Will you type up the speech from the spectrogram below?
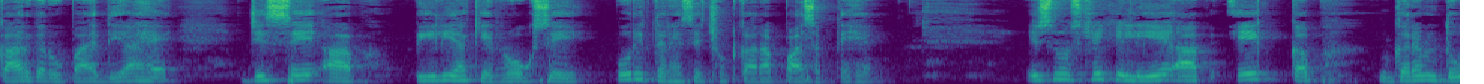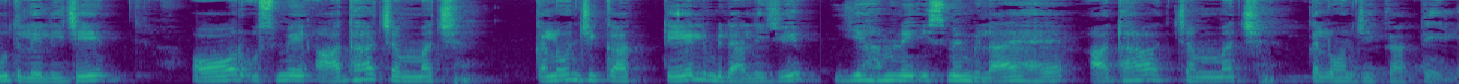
कारगर उपाय दिया है, जिससे आप पीलिया के रोग से पूरी तरह से छुटकारा पा सकते हैं। इस नुस्खे के लिए आप एक कप गर्म दूध ले लीजिए और उसमें आधा चम्मच कलौजी का तेल मिला लीजिए। ये हमने इसमें मिलाया है आधा चम्मच कलौंजी का तेल।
